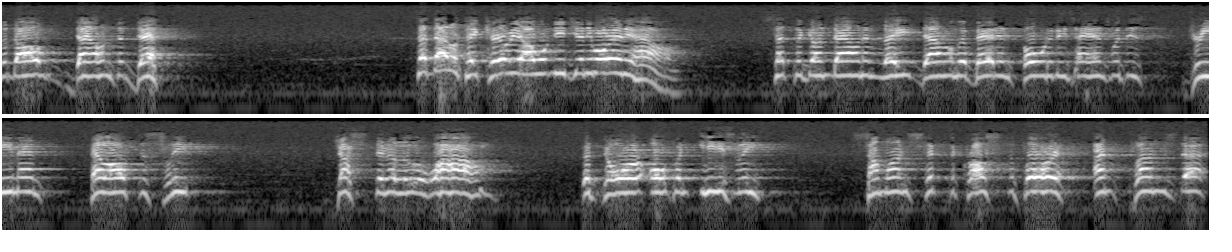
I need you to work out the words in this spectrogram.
the dog down to death. Said, that'll take care of you. I won't need you anymore anyhow. Set the gun down and laid down on the bed and folded his hands with his dream and fell off to sleep. Just in a little while, the door opened easily. Someone slipped across the floor and plunged a,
